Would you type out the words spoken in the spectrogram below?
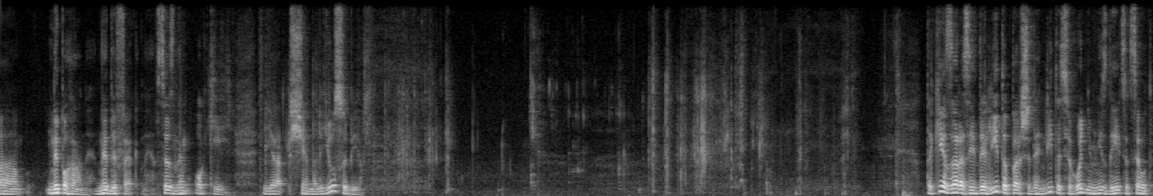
Е, Непогане, не дефектне, все з ним окей. Я ще налью собі. Таке зараз йде літо, перший день літа. Сьогодні, мені здається, це от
